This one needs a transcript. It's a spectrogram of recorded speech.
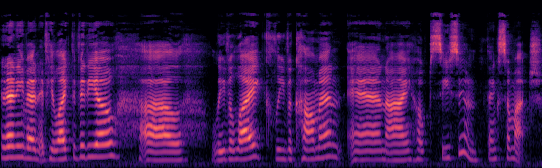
In any event, if you like the video, uh, leave a like, leave a comment, and I hope to see you soon. Thanks so much.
